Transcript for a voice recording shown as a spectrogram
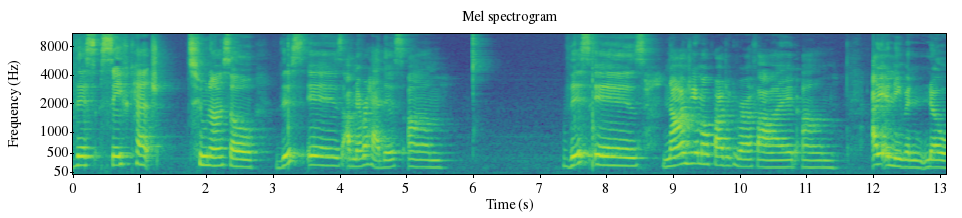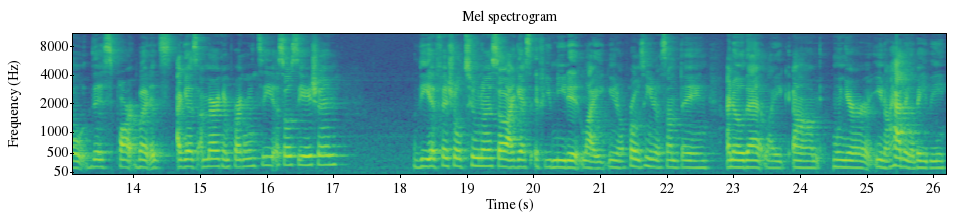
this Safe Catch tuna. So this is, I've never had this. Um, this is non-GMO project verified. Um, I didn't even know this part, but it's, I guess, American Pregnancy Association, the official tuna. So I guess if you needed like, you know, protein or something, I know that like um, when you're, you know, having a baby,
